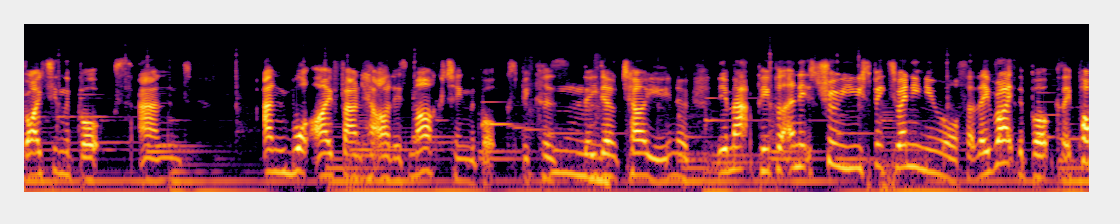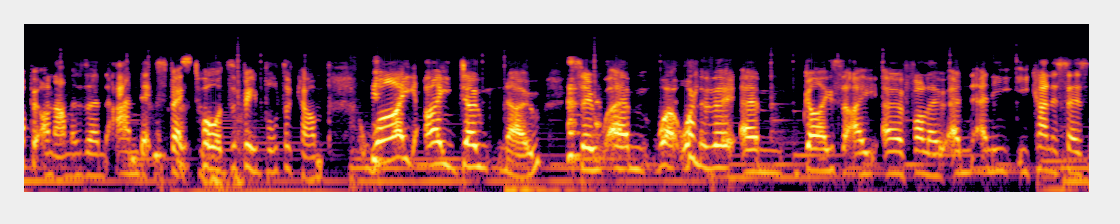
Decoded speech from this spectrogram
writing the books and and what i found hard is marketing the books because they Mm. don't tell you you know the amount of people and it's true you speak to any new author they write the book they pop it on amazon and expect hordes of people to come why i don't know so um one of the um guys that i uh, follow and and he, he kind of says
